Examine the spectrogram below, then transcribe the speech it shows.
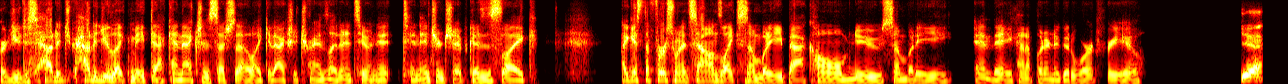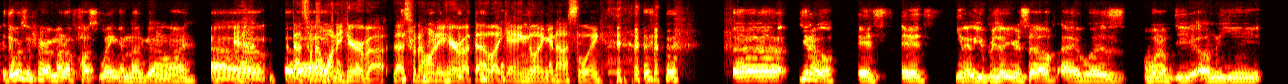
or do you just how did you how did you like make that connection such that like it actually translated to an to an internship? Because it's like i guess the first one it sounds like somebody back home knew somebody and they kind of put in a good word for you. Yeah there was a fair amount of hustling i'm not gonna lie. Uh, yeah, that's what um, i want to hear about. That's what i want to hear about that like angling and hustling. Uh, you know it's it's you know you present yourself. I was one of the only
